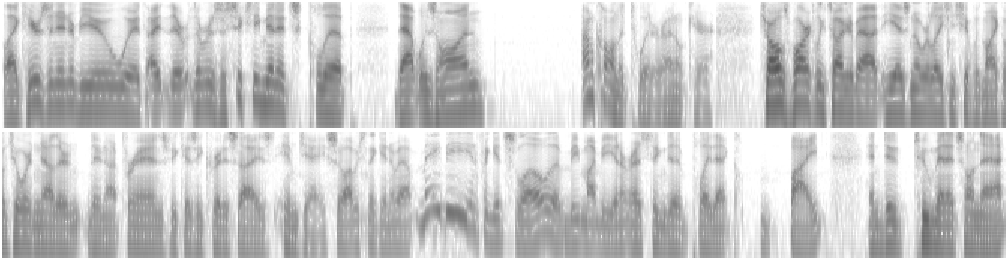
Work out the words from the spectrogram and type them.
like here's an interview with. I, there, there was a 60 minutes clip that was on. I'm calling it Twitter. I don't care. Charles Barkley talking about he has no relationship with Michael Jordan now. They're they're not friends because he criticized MJ. So I was thinking about maybe if it gets slow, it be, might be interesting to play that bite and do two minutes on that.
